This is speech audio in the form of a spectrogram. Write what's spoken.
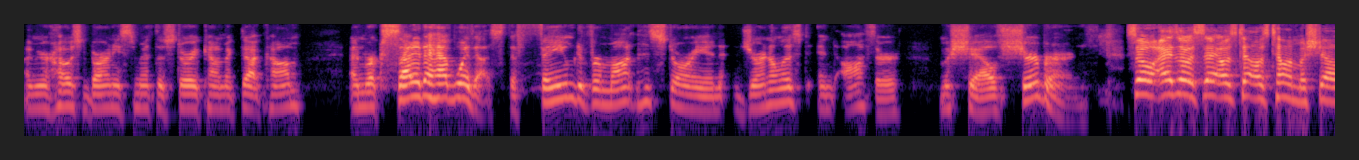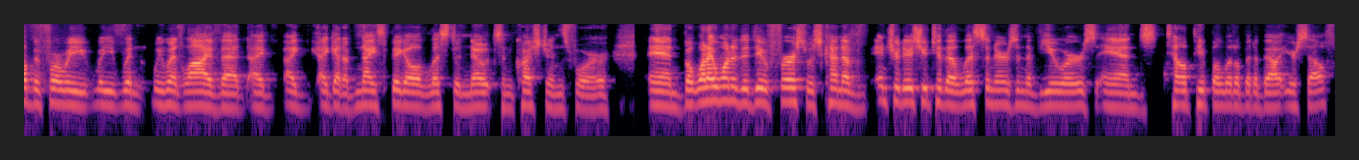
I'm your host, Barney Smith of StoryComic.com, and we're excited to have with us the famed Vermont historian, journalist, and author, Michelle Sherburne. So as I was saying, I was, I was telling Michelle before we we went we went live that I, I I got a nice big old list of notes and questions for her. And but what I wanted to do first was kind of introduce you to the listeners and the viewers and tell people a little bit about yourself.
